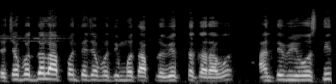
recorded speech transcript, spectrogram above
त्याच्याबद्दल आपण त्याच्यामध्ये मत आपलं व्यक्त करावं आणि ते व्यवस्थित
